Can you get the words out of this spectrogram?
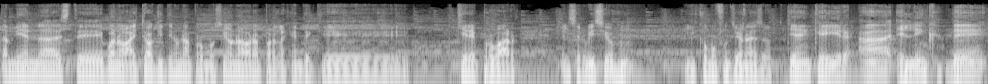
también, ah, este, bueno, iTalki tiene una promoción ahora para la gente que quiere probar el servicio. Ujú. ¿Y cómo funciona eso? tienen que ir a el link de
